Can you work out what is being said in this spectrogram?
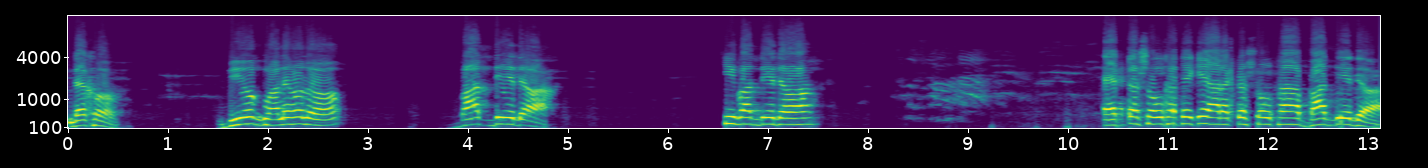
দেখো, বিয়োগ মানে হলো বাদ দিয়ে দেওয়া। কি বাদ দিয়ে দেওয়া? একটা সংখ্যা থেকে আর একটা সংখ্যা বাদ দিয়ে দেওয়া।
